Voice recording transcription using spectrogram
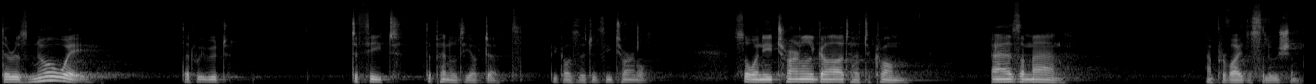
there is no way that we would defeat the penalty of death because it is eternal. So an eternal God had to come as a man and provide the solution.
